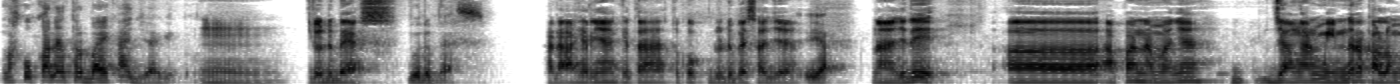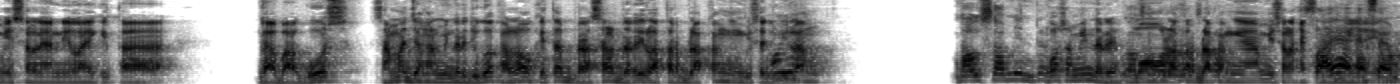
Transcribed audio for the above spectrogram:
lakukan yang terbaik aja gitu. Hmm. Do the best. Do the best. Pada akhirnya kita cukup do the best saja. Iya. Nah, jadi eh, apa namanya? Jangan minder kalau misalnya nilai kita nggak bagus, sama jangan minder juga kalau kita berasal dari latar belakang yang bisa Oh, dibilang Nggak usah minder. nggak usah minder ya. Nggak usah Mau minder, latar belakangnya misalnya ekonomi. Saya SMA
